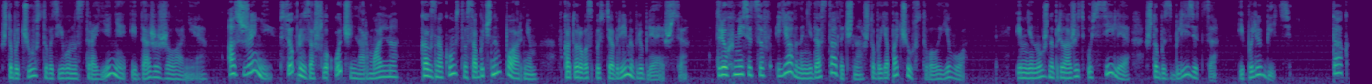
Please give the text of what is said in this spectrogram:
чтобы чувствовать его настроение и даже желание. А с Женей все произошло очень нормально, как знакомство с обычным парнем, в которого спустя время влюбляешься. Трех месяцев явно недостаточно, чтобы я почувствовала его. И мне нужно приложить усилия, чтобы сблизиться и полюбить. Так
